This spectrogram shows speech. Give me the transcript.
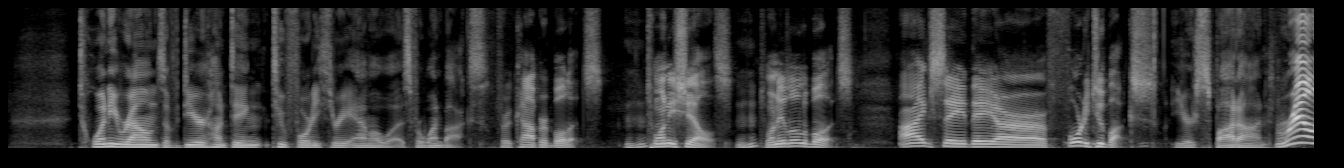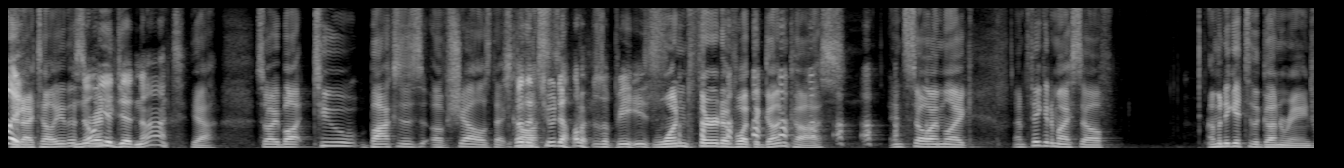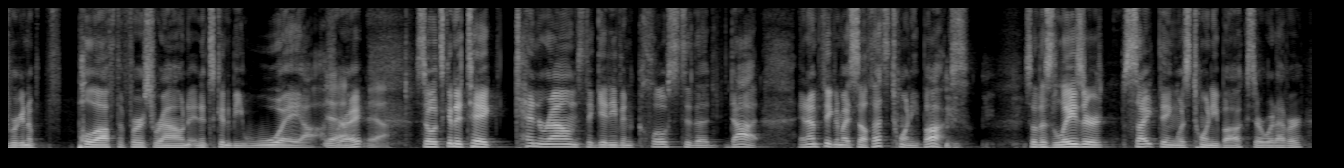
20 rounds of deer hunting 243 ammo was for one box? for copper bullets. Mm-hmm. 20 shells, 20 little bullets. I'd say they are 42 bucks. You're spot on. Really? Did I tell you this No, already? you did not. Yeah. So I bought two boxes of shells that So cost $2 a piece. one third of what the gun costs. And so I'm like, I'm thinking to myself, I'm going to get to the gun range. We're going to pull off the first round, and it's going to be way off, Yeah, right? yeah. So it's going to take 10 rounds to get even close to the dot. And I'm thinking to myself, that's 20 bucks. So this laser sight thing was 20 bucks or whatever.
